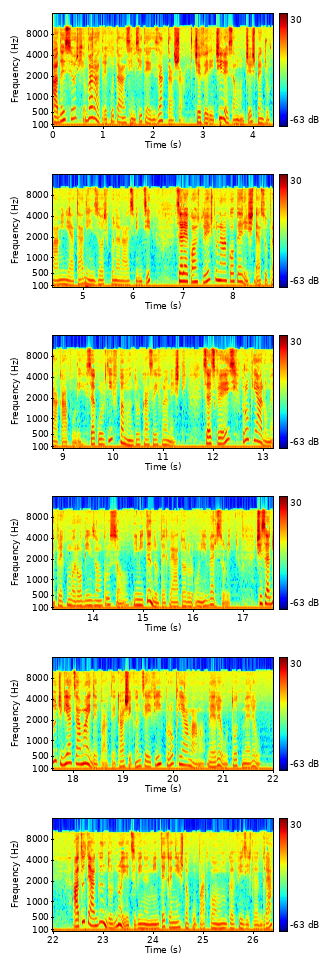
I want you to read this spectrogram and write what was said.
Adeseori, vara trecută am simțit exact așa. Ce fericire să muncești pentru familia ta din zori până la sfințit, să le construiești un acoperiș deasupra capului, să cultivi pământul ca să-i hrănești, să-ți creezi propria lume, precum Robinson Crusoe, imitându-l pe creatorul Universului, și să duci viața mai departe, ca și când ți-ai fi propria mamă, mereu, tot mereu. Atâtea gânduri nu îți vin în minte când ești ocupat cu o muncă fizică grea,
